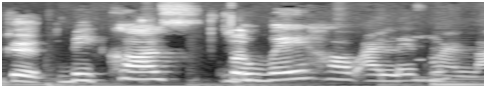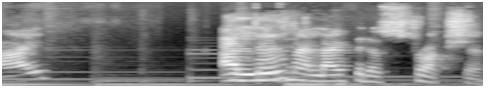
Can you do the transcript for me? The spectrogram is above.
good because So- the way how I live my life, I live Mhm. my life with a structure.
